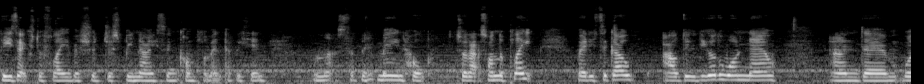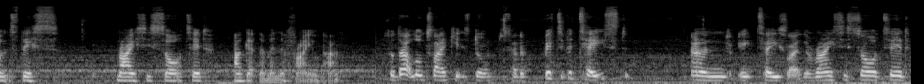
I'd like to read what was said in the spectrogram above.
these extra flavours should just be nice and complement everything and that's the main hope. So that's on the plate, ready to go. I'll do the other one now and um, once this rice is sorted I'll get them in the frying pan. So that looks like it's done. Just had a bit of a taste and it tastes like the rice is sorted.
